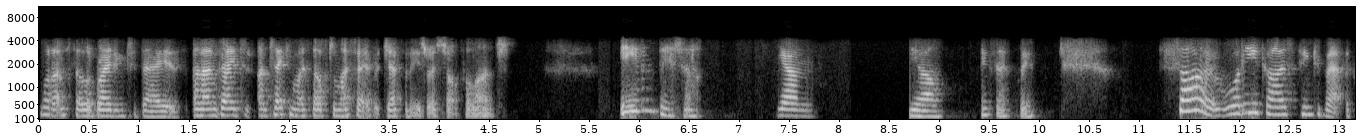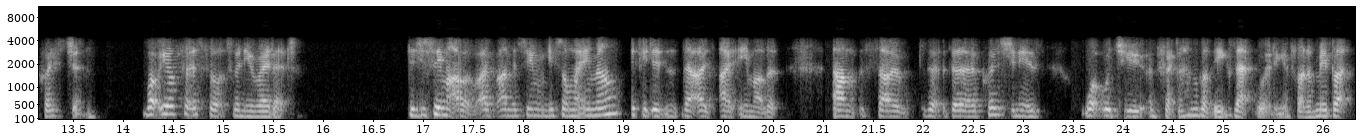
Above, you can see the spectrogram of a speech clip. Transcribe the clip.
what I'm celebrating today is, and I'm going to, I'm taking myself to my favorite Japanese restaurant for lunch. Even better. Yum. Yeah, exactly. So, what do you guys think about the question? What were your first thoughts when you read it? Did you see my? I'm assuming you saw my email. If you didn't, that I, I emailed it. Um, so the the question is, what would you? In fact, I haven't got the exact wording in front of me, but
